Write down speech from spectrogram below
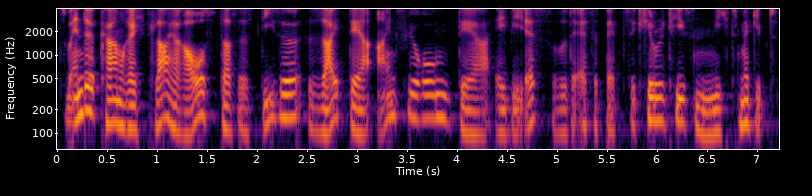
Zum Ende kam recht klar heraus, dass es diese seit der Einführung der ABS, also der Asset-Backed Securities, nicht mehr gibt.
